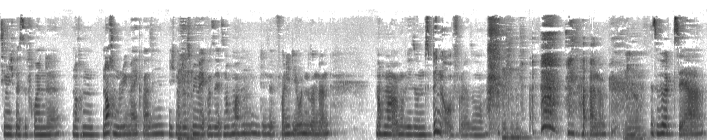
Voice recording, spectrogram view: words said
ziemlich beste Freunde. Noch ein, noch ein Remake quasi. Nicht nur das Remake, was sie jetzt noch machen, diese Vollidioten, sondern nochmal irgendwie so ein Spin-off oder so. Keine Ahnung. Ja. Es wirkt sehr,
